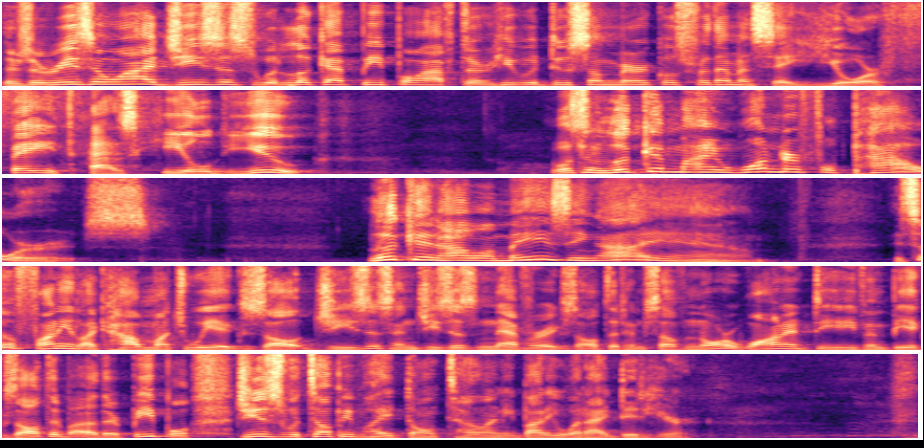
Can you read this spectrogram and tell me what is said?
There's a reason why Jesus would look at people after he would do some miracles for them and say, Your faith has healed you. It wasn't, look at my wonderful powers. Look at how amazing I am. It's so funny, like how much we exalt Jesus, and Jesus never exalted himself, nor wanted to even be exalted by other people. Jesus would tell people, hey, don't tell anybody what I did here.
